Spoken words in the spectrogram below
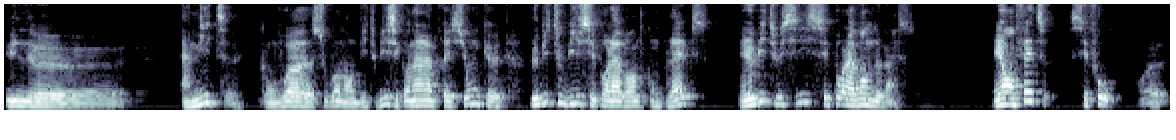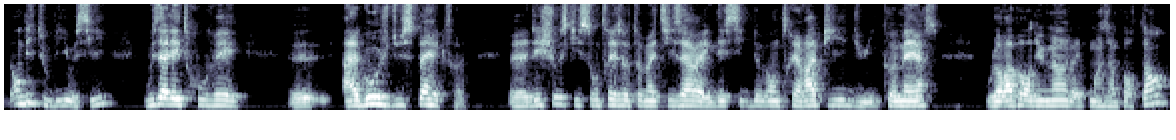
une, un mythe qu'on voit souvent dans le B2B, c'est qu'on a l'impression que le B2B, c'est pour la vente complexe, et le B2C, c'est pour la vente de masse. Et en fait, c'est faux. En B2B aussi, vous allez trouver à gauche du spectre euh, des choses qui sont très automatisables avec des cycles de vente très rapides, du e-commerce, où le rapport d'humain va être moins important,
